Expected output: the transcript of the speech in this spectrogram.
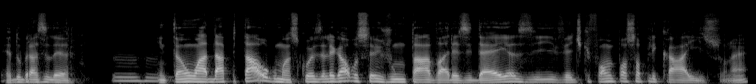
eh, do brasileiro. Uhum. Então, adaptar algumas coisas, é legal você juntar várias ideias e ver de que forma eu posso aplicar isso, né?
